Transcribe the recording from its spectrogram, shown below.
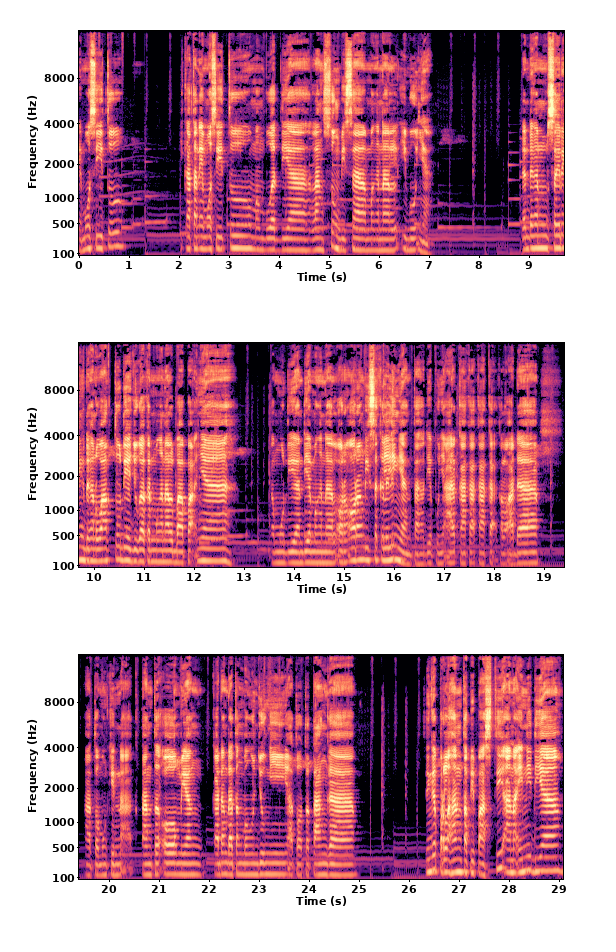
emosi itu ikatan emosi itu membuat dia langsung bisa mengenal ibunya. Dan dengan seiring dengan waktu dia juga akan mengenal bapaknya, kemudian dia mengenal orang-orang di sekelilingnya. Entah dia punya kakak-kakak kalau ada atau mungkin tante om yang kadang datang mengunjungi atau tetangga. Sehingga perlahan tapi pasti anak ini dia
